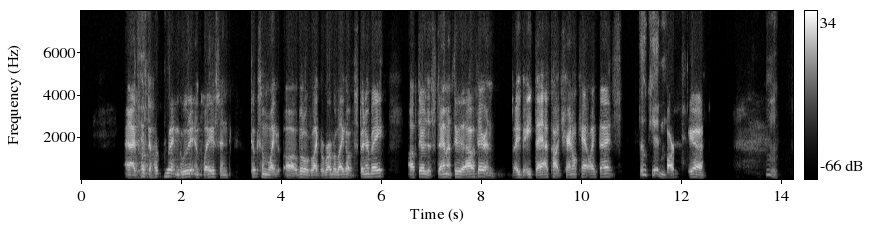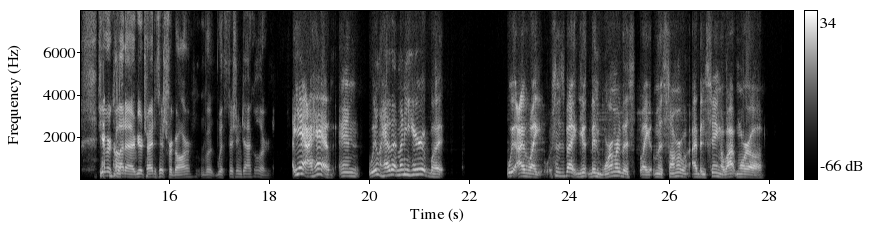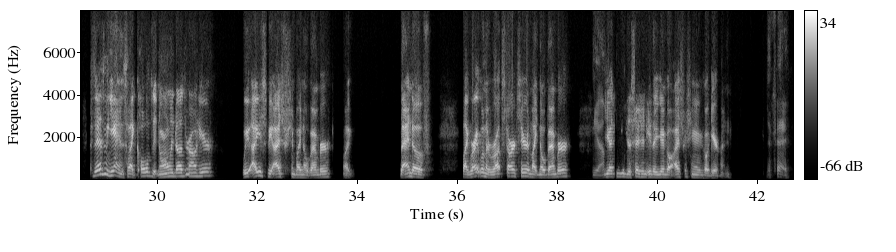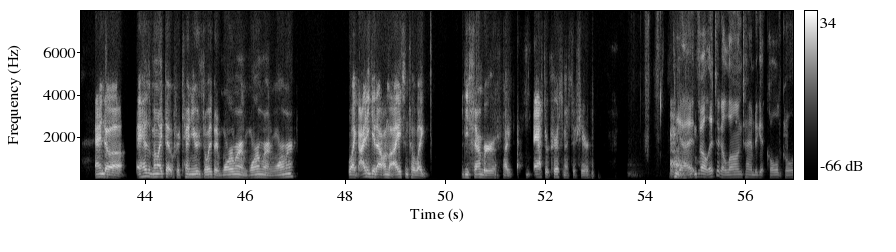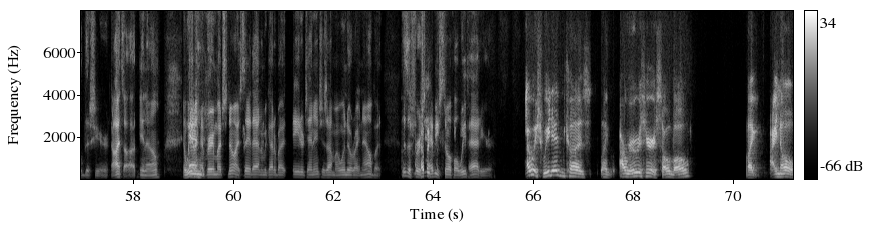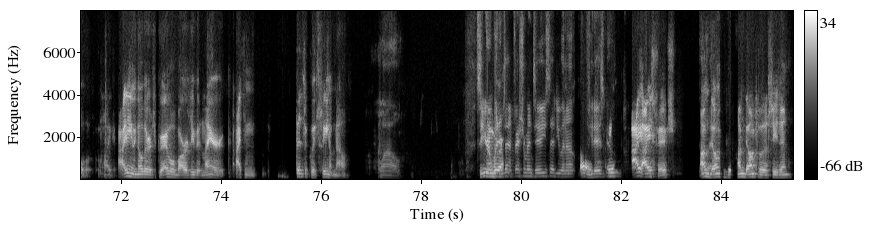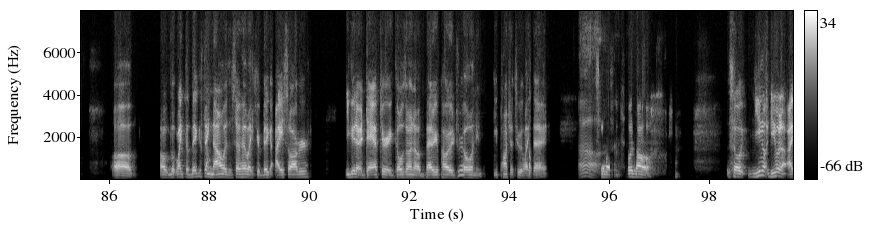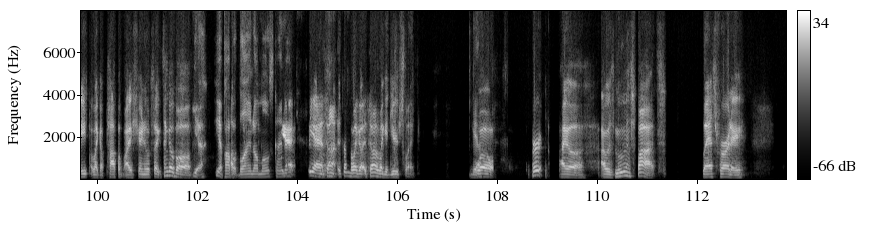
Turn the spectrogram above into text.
and I hooked a hook to it and glued it in place and took some like a uh, little like a rubber leg of a spinner bait up there the stem and threw that out there and they ate that. I caught a channel cat like that. no kidding. Yeah, Have you ever caught? Uh, have you ever tried to fish for gar with, with fishing tackle or? yeah, I have, and we don't have that many here, but. We I've like since it's been been warmer this like in the summer I've been seeing a lot more uh because it hasn't getting it's like cold as it normally does around here. We I used to be ice fishing by November, like the end of like right when the rut starts here in like November. Yeah. You have to make a decision either you're gonna go ice fishing or you're gonna go deer hunting. Okay. And uh it hasn't been like that for ten years. It's always been warmer and warmer and warmer. Like I didn't get out on the ice until like December, like after Christmas this year. Yeah, it felt it took a long time to get cold, cold this year. I thought, you know, and we haven't And- had very much snow. I say that, and we got about eight or ten inches out my window right now. But this is the first would- heavy snowfall we've had here. I wish we did because like our rivers here is so low. Like I know, like I didn't even know there's gravel bars even there. I can physically see them now. Wow. So you're a Yeah. wintertime fisherman too? You said you went out a Oh, few days ago. I ice fish. I'm done. For, I'm done for the season. Uh, uh, like the big thing now is instead of like your big ice auger, you get an adapter. It goes on a battery powered drill, and you, you punch it through like that. Oh, So it all. So you know, do you know what a like a pop up ice shanty looks like? Think of a yeah, yeah. Pop up blind almost kind of. yeah, yeah. It's not. It's on like a. It's not like a deer sled. Yeah. Well, per, I uh I was moving spots last Friday,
